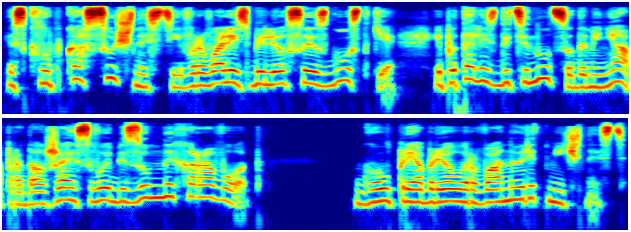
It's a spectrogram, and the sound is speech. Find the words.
Из клубка сущностей вырывались белесые сгустки и пытались дотянуться до меня, продолжая свой безумный хоровод. Гул приобрел рваную ритмичность.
